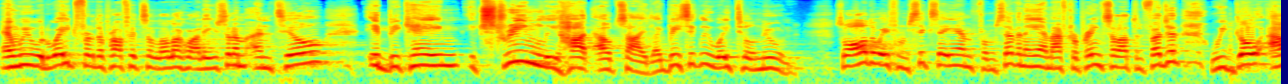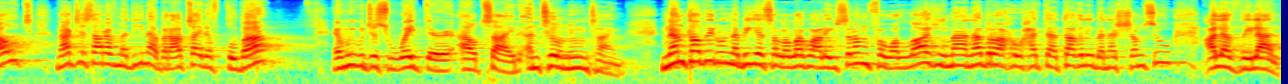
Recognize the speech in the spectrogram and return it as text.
and we would wait for the Prophet ﷺ until it became extremely hot outside. Like basically wait till noon. So all the way from 6 a.m., from 7 a.m. after praying Salatul Fajr, we'd go out, not just out of Medina, but outside of Quba, and we would just wait there outside until noontime. ننتظر النبي صلى الله عليه وسلم فوالله ما نبرح حتى تغلبنا الشمس على الظلال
